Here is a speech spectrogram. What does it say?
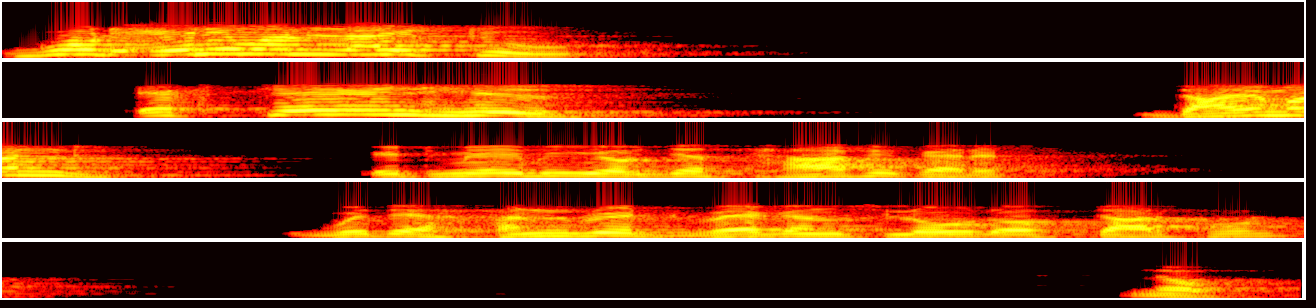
Would anyone like to exchange his diamond, it may be of just half a carat, with a hundred wagons load of charcoal? No.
